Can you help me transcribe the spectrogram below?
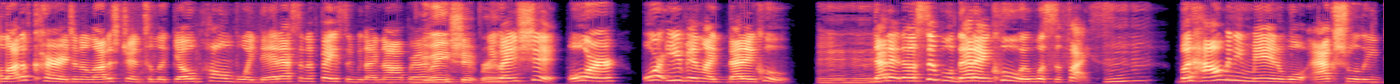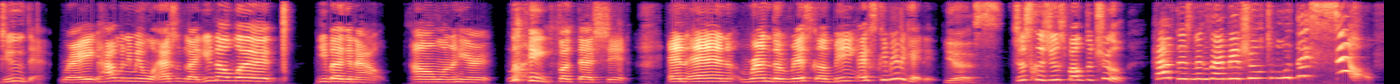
lot of courage and a lot of strength to look your homeboy dead ass in the face and be like, nah, bro. You ain't shit, bro. You ain't shit. Or or even like that ain't cool. Mm-hmm. That a simple that ain't cool, it would suffice. mm-hmm. But how many men will actually do that, right? How many men will actually be like, you know what? You bugging out. I don't want to hear it. Like, fuck that shit. And and run the risk of being excommunicated Yes. just because you spoke the truth. Half these niggas ain't being truthful with they self.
